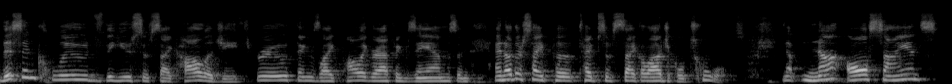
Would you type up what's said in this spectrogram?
This includes the use of psychology through things like polygraph exams and, and other types of psychological tools. Now, not all science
